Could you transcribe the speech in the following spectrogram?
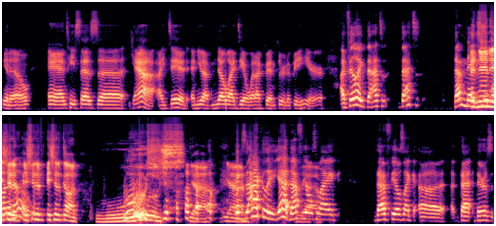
you know. And he says, uh, "Yeah, I did, and you have no idea what I've been through to be here." I feel like that's that's that makes And then it should have. It should have. It should have gone. Whoosh. Whoosh. yeah. Yeah. exactly yeah that feels Yeah. like that feels like uh that there's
